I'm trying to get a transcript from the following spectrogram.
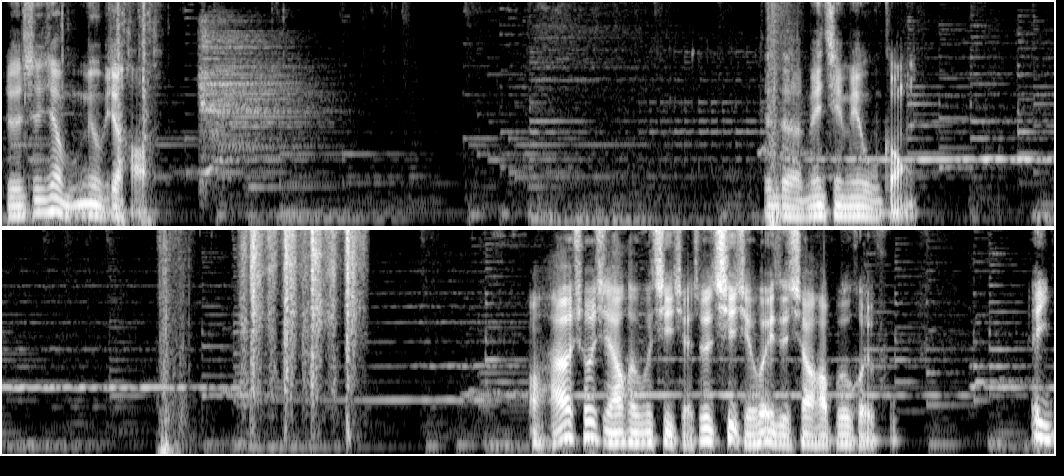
人生项没有比较好，真的没钱没武功。还要休息，还要恢复气血，所以气血会一直消耗，不会恢复。哎，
